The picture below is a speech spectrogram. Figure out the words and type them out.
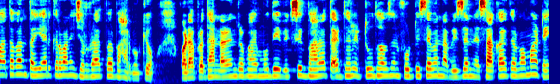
વાતાવરણ તૈયાર કરવાની જરૂરિયાત પર ભાર મૂક્યો. વડાપ્રધાન નરેન્દ્રભાઈ મોદીએ વિકસિત Bharat at the rate two thousand forty સેવનના વિઝનને સાકાર કરવા માટે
